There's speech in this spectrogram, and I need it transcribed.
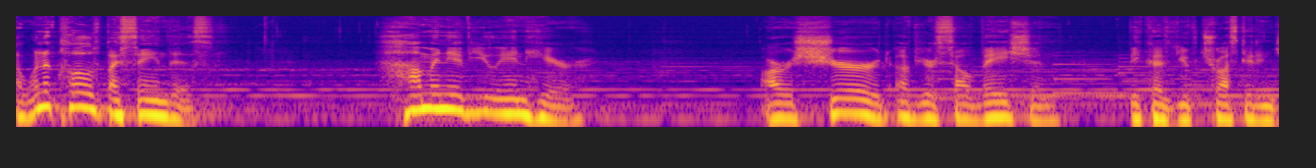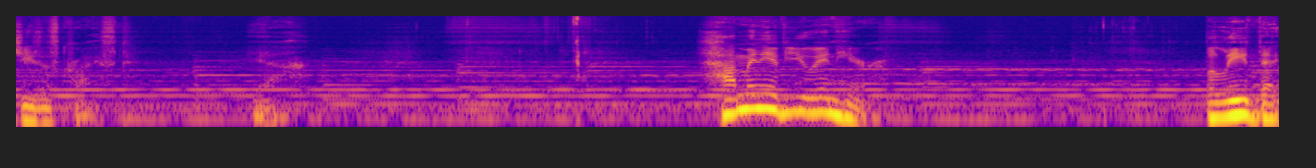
I want to close by saying this how many of you in here are assured of your salvation because you've trusted in Jesus Christ? Yeah. How many of you in here believe that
